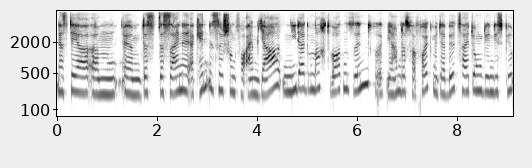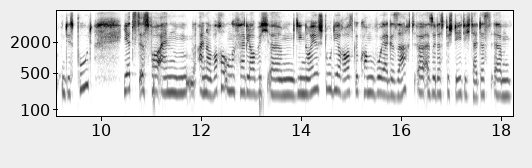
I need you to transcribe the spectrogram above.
dass der, ähm, ähm, dass, dass seine Erkenntnisse schon vor einem Jahr niedergemacht worden sind. Wir haben das verfolgt mit der Bildzeitung, den Disput. Jetzt ist vor einem, einer Woche ungefähr, glaube ich, ähm, die neue Studie rausgekommen, wo er gesagt, äh, also das bestätigt hat, dass ähm,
